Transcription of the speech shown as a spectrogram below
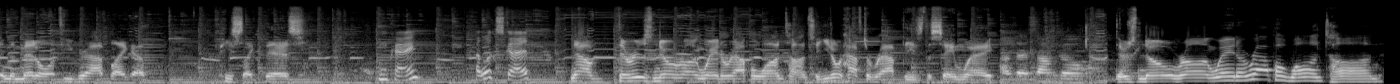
in the middle if you grab like a piece like this. Okay. That looks good. Now, there is no wrong way to wrap a wonton, so you don't have to wrap these the same way. How's that song go? There's no wrong way to wrap a wonton.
